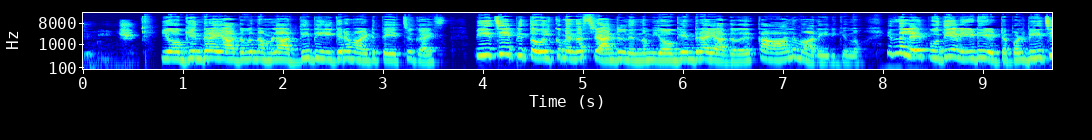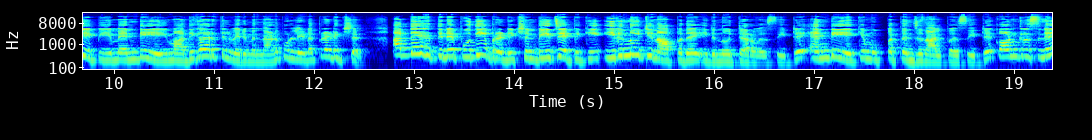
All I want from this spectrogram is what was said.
के बीच യോഗേന്ദ്ര യാദവ് നമ്മൾ അതിഭീകരമായിട്ട് തേച്ചു ഗൈസ് ബി ജെ പി തോൽക്കുമെന്ന സ്റ്റാൻഡിൽ നിന്നും യോഗേന്ദ്ര യാദവ് കാൽ മാറിയിരിക്കുന്നു. ഇന്നലെ പുതിയ വീഡിയോ ഇട്ടപ്പോൾ ബി ജെ പിയും എൻ ഡി എയും അധികാരത്തിൽ വരുമെന്നാണ് പുള്ളിയുടെ പ്രഡിക്ഷൻ. അദ്ദേഹത്തിന്റെ പുതിയ പ്രഡിക്ഷൻ ബി ജെ പിക്ക് ഇരുന്നൂറ്റി നാൽപ്പത് ഇരുന്നൂറ്റി അറുപത് സീറ്റ് എൻ ഡി എക്ക് മുപ്പത്തഞ്ച് നാൽപ്പത് സീറ്റ് കോൺഗ്രസിന്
